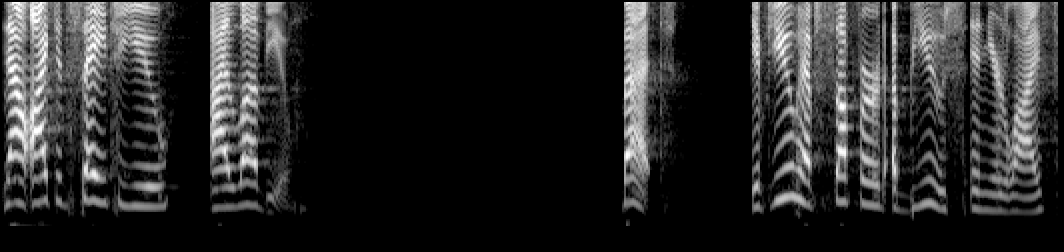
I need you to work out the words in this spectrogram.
Now, I could say to you, I love you. But if you have suffered abuse in your life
